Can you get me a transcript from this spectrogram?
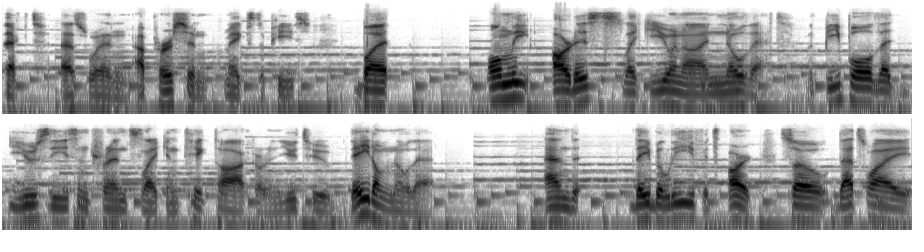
effect as when a person makes the piece. But only artists like you and I know that. The people that use these in trends like in TikTok or in YouTube, they don't know that. And they believe it's art. So that's why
